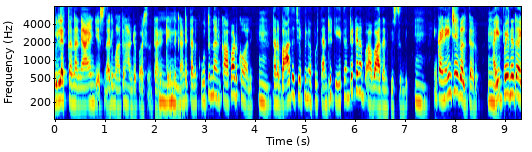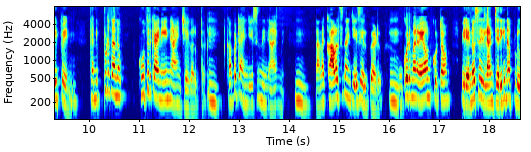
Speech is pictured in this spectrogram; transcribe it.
పిల్లకి తన న్యాయం చేసిన అది మాత్రం హండ్రెడ్ పర్సెంట్ కరెక్ట్. ఎందుకంటే తన కూతురు దాన్ని కాపాడుకోవాలి. తన బాధ చెప్పినప్పుడు తండ్రికి ఏ తండ్రికైనా ఆ బాధ అనిపిస్తుంది. ఇంకా ఆయన ఏం చేయగలుగుతాడు అయిపోయినది అయిపోయింది. కానీ ఇప్పుడు తన కూతురికి ఆయన ఏం న్యాయం చేయగలుగుతాడు? కాబట్టి ఆయన చేసింది న్యాయమే. తనకు కావాల్సింది ఆయన చేసి వెళ్ళిపోయాడు. ఇంకోటి మనం ఏమనుకుంటాం? మీరు ఎన్నోసారి ఇలాంటి జరిగినప్పుడు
